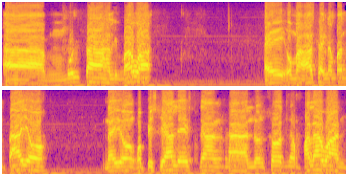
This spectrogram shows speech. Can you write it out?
ah, multa halimbawa ay umaasa naman tayo na yung opisyales ng ah, lungsod ng Palawan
